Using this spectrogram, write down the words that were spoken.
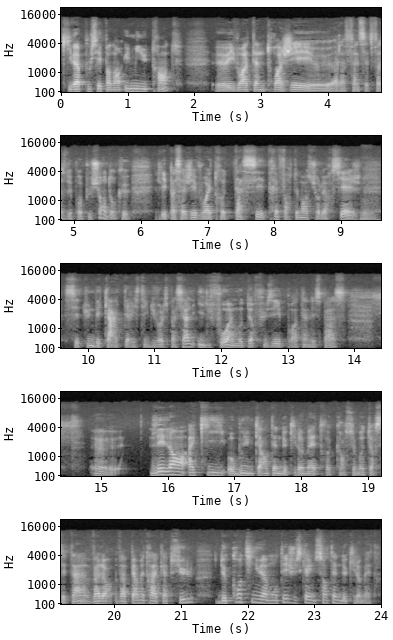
qui va pousser pendant une minute trente euh, ils vont atteindre 3G euh, à la fin de cette phase de propulsion. Donc euh, les passagers vont être tassés très fortement sur leur siège. Mmh. C'est une des caractéristiques du vol spatial. Il faut un moteur fusée pour atteindre l'espace. L'élan acquis au bout d'une quarantaine de kilomètres quand ce moteur s'éteint va, va, permettre à la capsule de continuer à monter jusqu'à une centaine de kilomètres.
